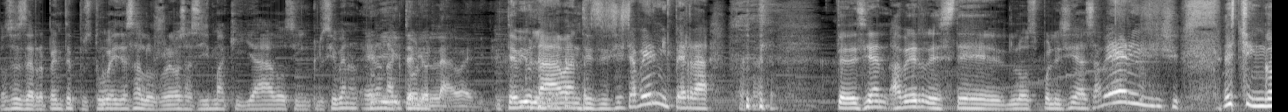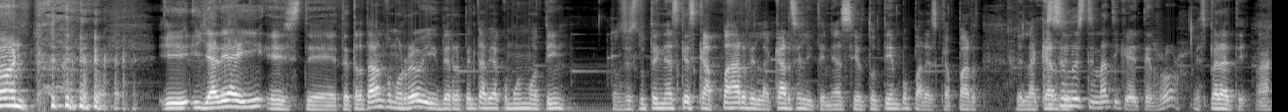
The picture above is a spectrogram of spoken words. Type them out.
Entonces de repente pues tú veías a los reos así maquillados, inclusive eran, eran y te actores. violaba. Y te violaban, te decías, a ver, mi perra. Te decían, a ver, este, los policías, a ver, es chingón. y, y ya de ahí, este, te trataban como reo y de repente había como un motín. Entonces tú tenías que escapar de la cárcel y tenías cierto tiempo para escapar de la Eso cárcel. no es temática de terror. Espérate. Ah.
